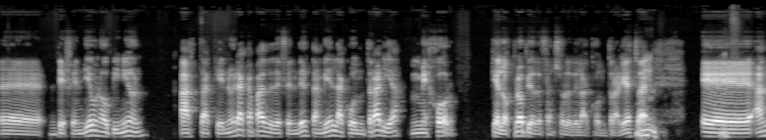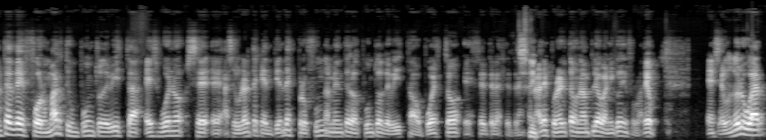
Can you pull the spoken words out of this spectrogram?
eh, defendía una opinión hasta que no era capaz de defender también la contraria mejor que los propios defensores de la contraria. Esto es, mm. eh, antes de formarte un punto de vista, es bueno eh, asegurarte que entiendes profundamente los puntos de vista opuestos, etcétera, etcétera. En general, es ponerte a un amplio abanico de información. En segundo lugar,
